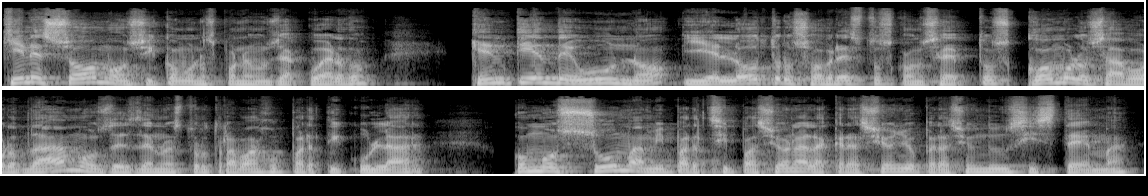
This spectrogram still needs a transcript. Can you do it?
¿Quiénes somos y cómo nos ponemos de acuerdo? ¿Qué entiende uno y el otro sobre estos conceptos? ¿Cómo los abordamos desde nuestro trabajo particular? ¿Cómo suma mi participación a la creación y operación de un sistema?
